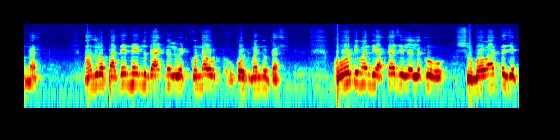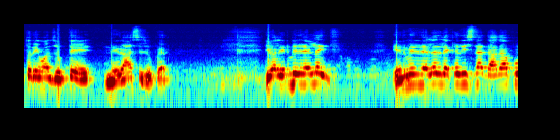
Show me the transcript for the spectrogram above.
ఉన్నారు. అందులో పద్దెనిమిది ఏళ్ళు దాటిన వాళ్ళు పెట్టుకున్న ఒక కోటి మంది ఉంటారు. కోటి మంది అక్కా చెల్లెళ్ళకు శుభవార్త చెప్తారేమో అని చూపితే నిరాశ చూపారు. ఇవాళ ఎనిమిది నెలలు అయింది. ఎనిమిది నెలలు లెక్క తీసినా దాదాపు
